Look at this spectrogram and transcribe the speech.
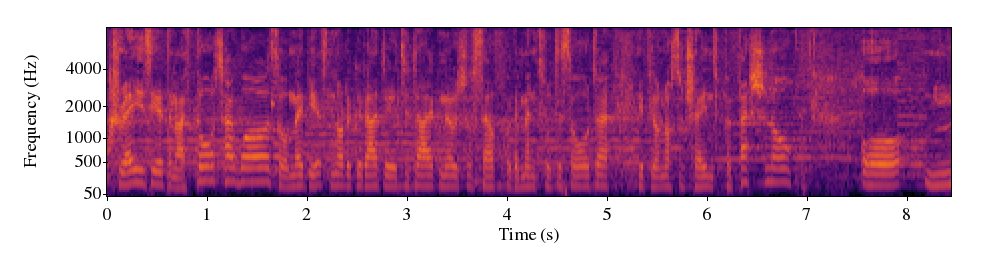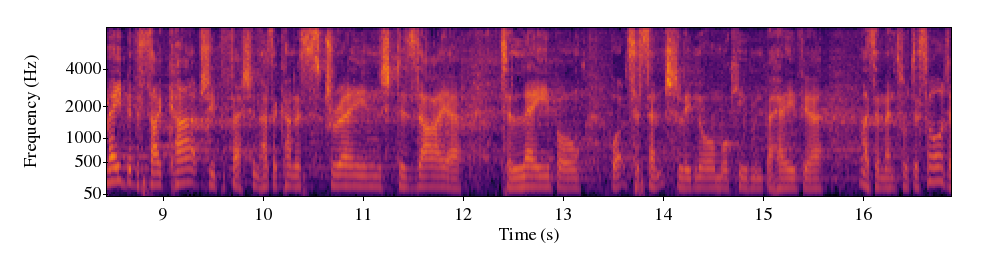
crazier than I thought I was, or maybe it's not a good idea to diagnose yourself with a mental disorder if you're not a trained professional. Or maybe the psychiatry profession has a kind of strange desire to label what's essentially normal human behavior as a mental disorder.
